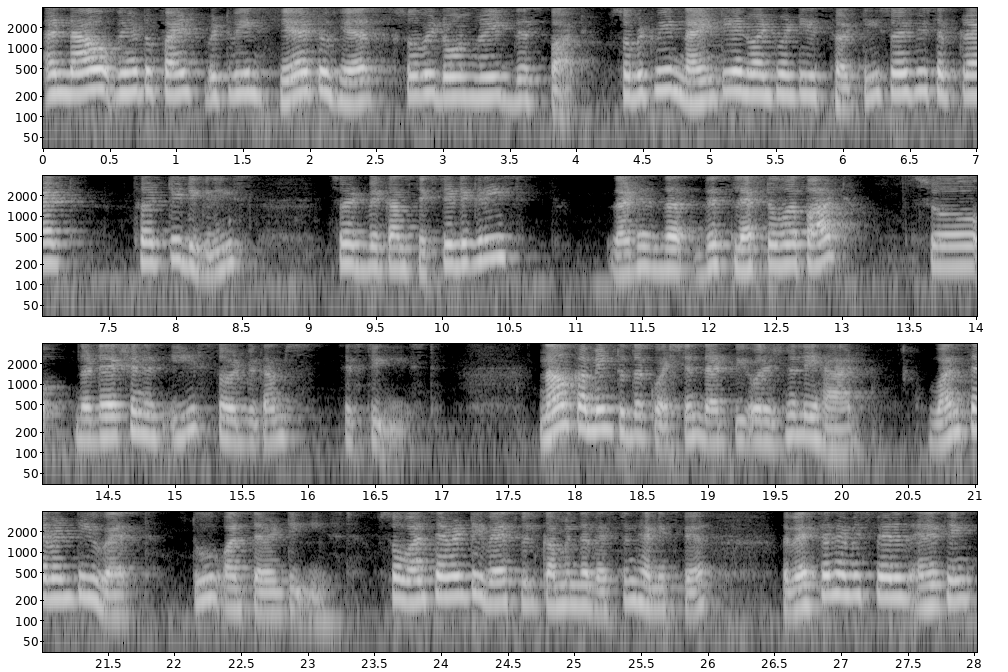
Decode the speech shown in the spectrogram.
And now we have to find between here to here so we don't need this part. So between 90 and 120 is 30. So if we subtract 30 degrees, so it becomes 60 degrees. That is the this leftover part. So the direction is east, so it becomes 60 east. Now coming to the question that we originally had, 170 west to 170 east. So 170 west will come in the western hemisphere. The western hemisphere is anything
